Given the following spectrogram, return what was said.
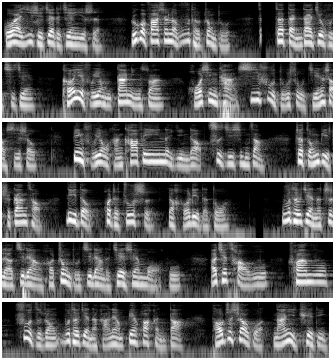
国外医学界的建议是，如果发生了乌头中毒，在等待救护期间，可以服用单宁酸、活性炭吸附毒素，减少吸收。并服用含咖啡因的饮料刺激心脏，这总比吃甘草、绿豆或者猪屎要合理的多。乌头碱的治疗剂量和中毒剂量的界限模糊，而且草乌、川乌、附子中乌头碱的含量变化很大，炮制效果难以确定。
